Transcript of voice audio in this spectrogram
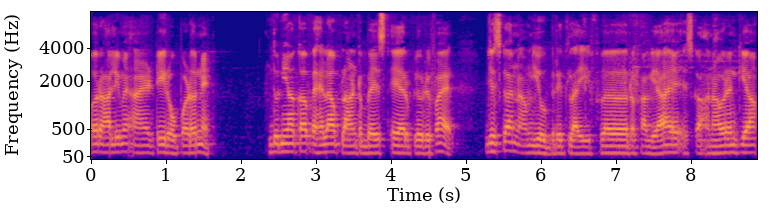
और हाल ही में आईआईटी रोपड़ ने दुनिया का पहला प्लांट बेस्ड एयर प्योरीफायर जिसका नाम यू ब्रिथ लाइफ रखा गया है, इसका अनावरण किया।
